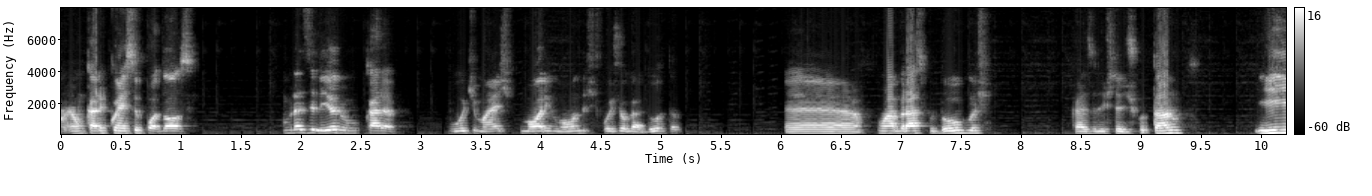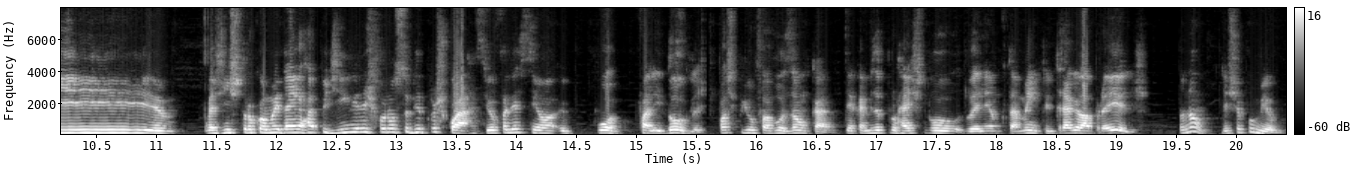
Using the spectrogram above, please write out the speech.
é um cara que conhece o Podolski. Um brasileiro, um cara boa demais, mora em Londres, foi jogador, tá? É, um abraço pro Douglas, caso ele esteja escutando. E a gente trocou uma ideia rapidinho e eles foram subir pros quartos. E eu falei assim, ó, eu, pô, falei, Douglas, posso pedir um favorzão, cara? Tem a camisa pro resto do, do elenco também? Tu entrega lá pra eles? Eu, não, deixa comigo.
